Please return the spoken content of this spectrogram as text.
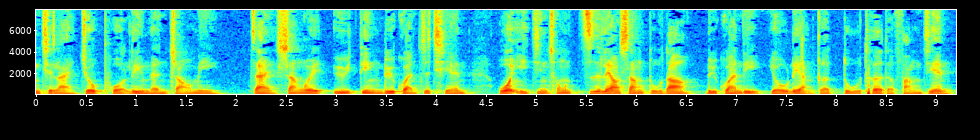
听起来就颇令人着迷。在尚未预订旅馆之前，我已经从资料上读到，旅馆里有两个独特的房间，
